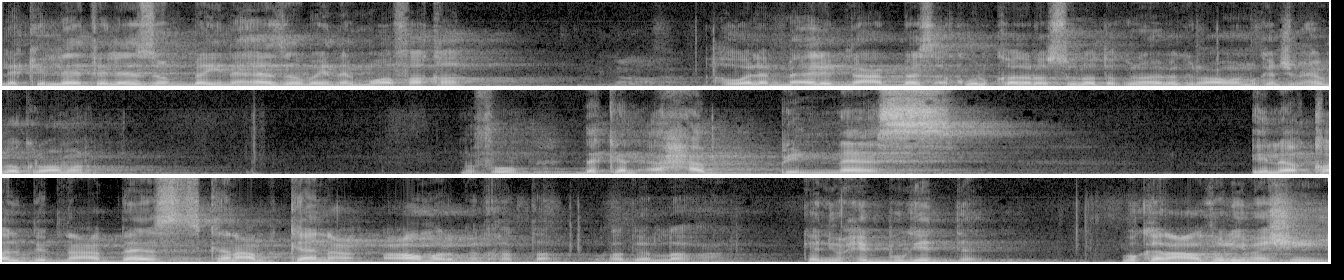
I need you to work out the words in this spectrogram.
لكن لا تلازم بين هذا وبين الموافقة. هو لما قال ابن عباس أقول قال رسول الله تكون أبي بكر وعمر. ما كانش بيحب بكر وعمر. مفهوم؟ ده كان أحب الناس إلى قلب ابن عباس. كان كان عمر بن الخطاب رضي الله عنه. كان يحبه جدا وكان على طول يمشيه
